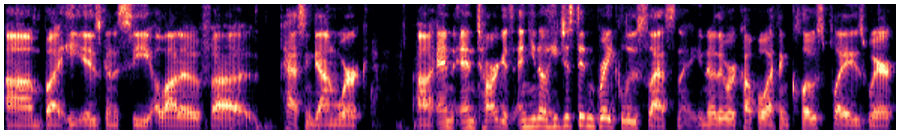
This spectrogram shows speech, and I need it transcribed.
um, but he is going to see a lot of uh, passing down work uh, and and targets. And you know he just didn't break loose last night. You know there were a couple I think close plays where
